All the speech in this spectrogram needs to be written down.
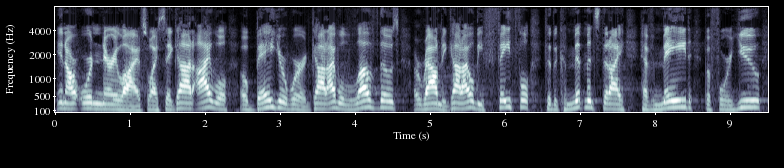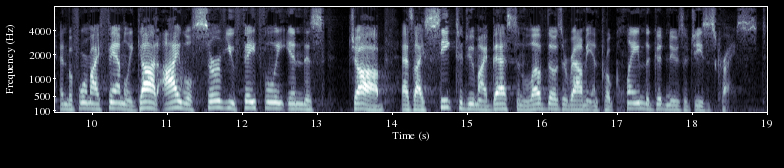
in our ordinary lives? So I say, God, I will obey your word. God, I will love those around me. God, I will be faithful to the commitments that I have made before you and before my family. God, I will serve you faithfully in this job as I seek to do my best and love those around me and proclaim the good news of Jesus Christ.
